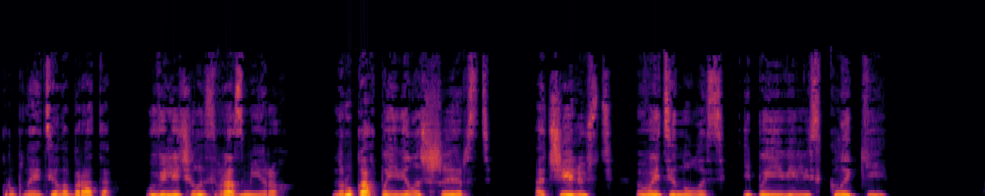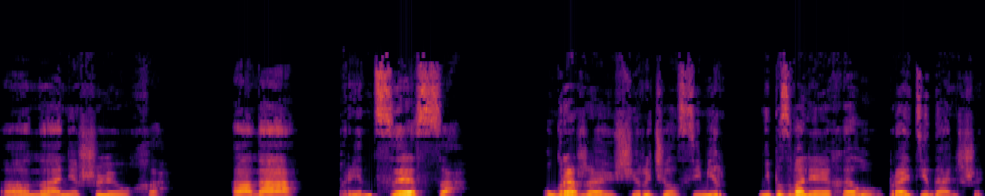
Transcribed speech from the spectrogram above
Крупное тело брата увеличилось в размерах, на руках появилась шерсть, а челюсть вытянулась и появились клыки. Она не шлюха, она принцесса! Угрожающе рычал Семир, не позволяя Хэллу пройти дальше.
